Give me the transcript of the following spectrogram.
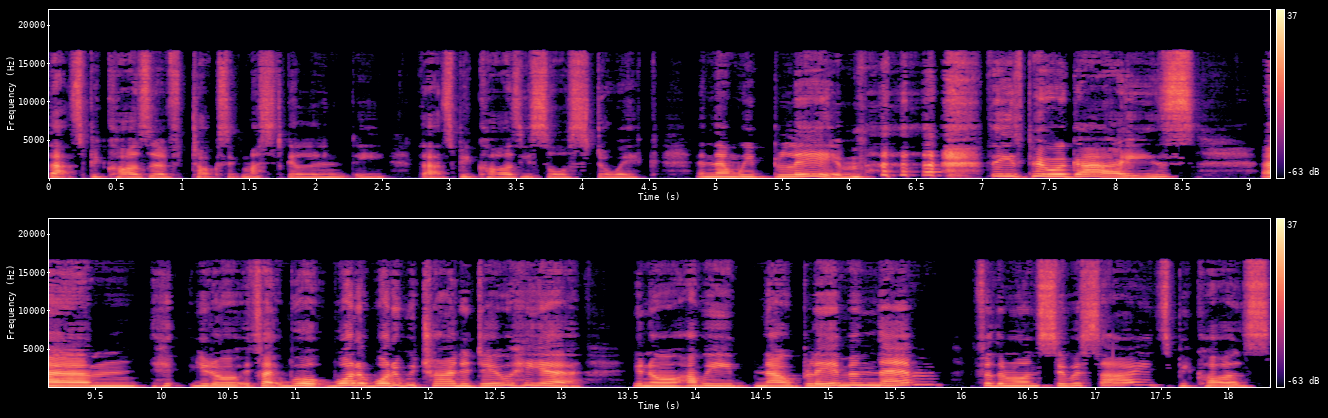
that's because of toxic masculinity. That's because he's so stoic. And then we blame these poor guys. Um, you know, it's like, what, what, what are we trying to do here? You know, are we now blaming them for their own suicides because,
